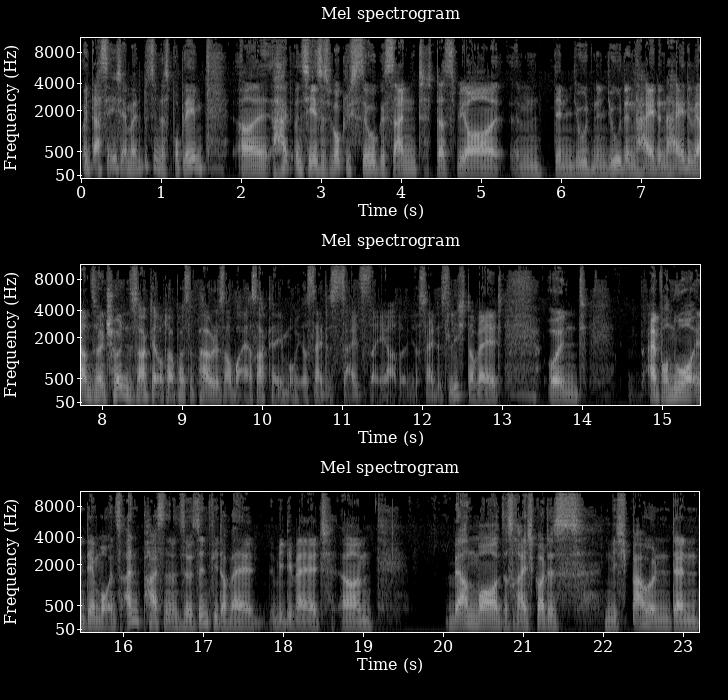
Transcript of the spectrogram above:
Und da sehe ich immer ein bisschen das Problem. Äh, hat uns Jesus wirklich so gesandt, dass wir ähm, den Juden in Juden, Heiden Heide werden sollen? Schon, sagt ja auch der Apostel Paulus, aber er sagt ja eben auch, ihr seid das Salz der Erde, ihr seid das Licht der Welt. Und einfach nur, indem wir uns anpassen und so sind wie, der Welt, wie die Welt, ähm, werden wir das Reich Gottes nicht bauen, denn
